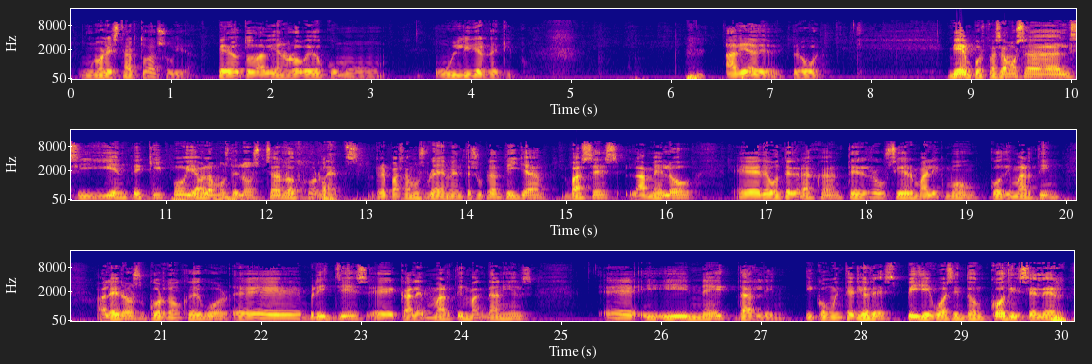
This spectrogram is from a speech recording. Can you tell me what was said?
un all-star toda su vida. Pero todavía no lo veo como un líder de equipo. A día de hoy, pero bueno. Bien, pues pasamos al siguiente equipo y hablamos de los Charlotte Hornets. Repasamos brevemente su plantilla. Bases, Lamelo, eh, Devonte Graham, Terry Rozier, Malik Monk, Cody Martin, Aleros, Gordon Hayward, eh, Bridges, eh, Caleb Martin, McDaniels eh, y, y Nate Darling. Y como interiores, PJ Washington, Cody Seller,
